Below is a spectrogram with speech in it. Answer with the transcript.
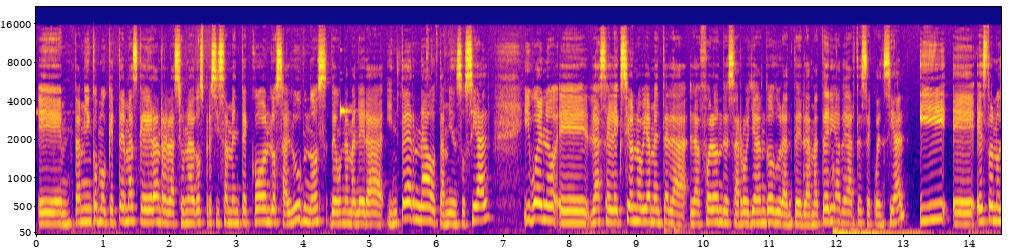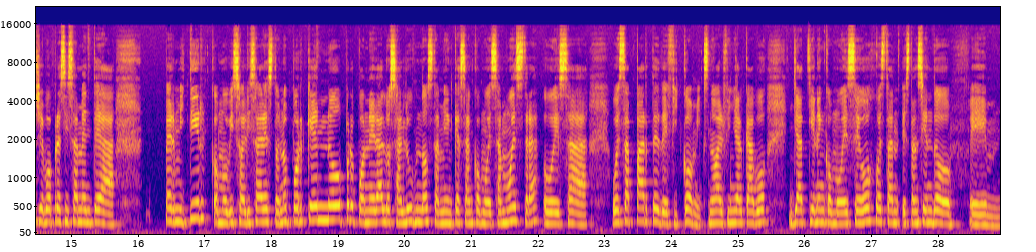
eh, también como que temas que eran relacionados precisamente con los alumnos de una manera interna o también social. Y bueno, eh, la selección obviamente la, fueron desarrollando durante la materia de arte secuencial y eh, esto nos llevó precisamente a permitir como visualizar esto, ¿no? ¿Por qué no proponer a los alumnos también que sean como esa muestra o esa, o esa parte de Ficomics, ¿no? Al fin y al cabo ya tienen como ese ojo, están, están siendo... Em,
